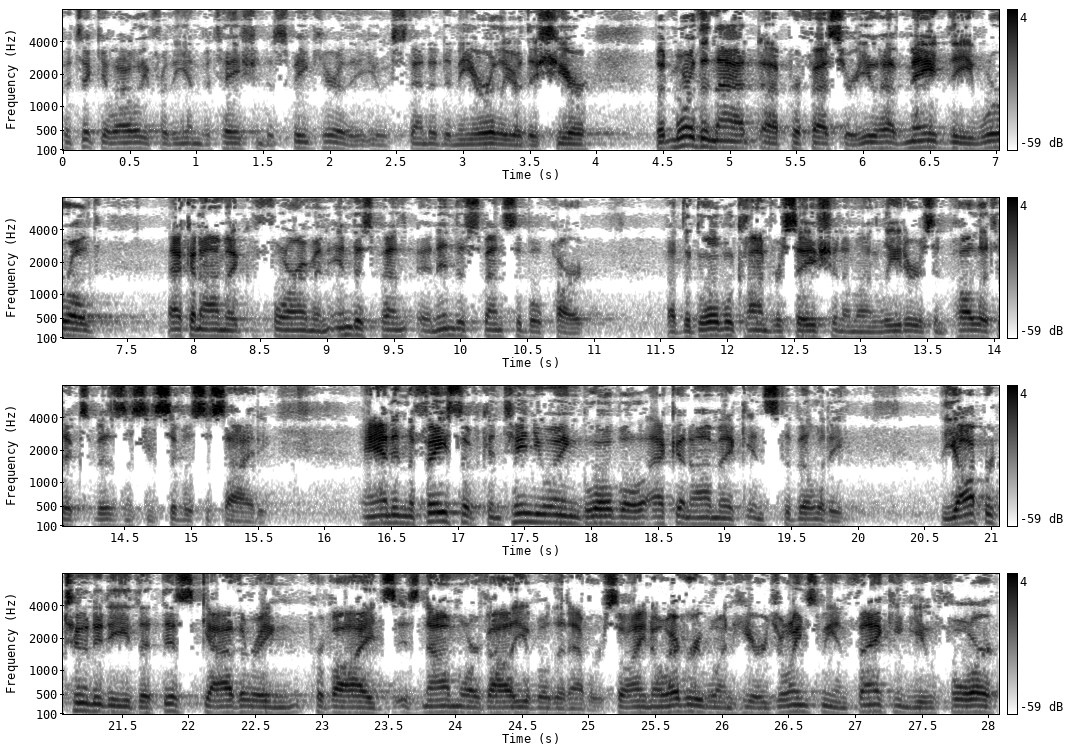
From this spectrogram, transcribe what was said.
particularly for the invitation to speak here that you extended to me earlier this year. But more than that, uh, Professor, you have made the World Economic Forum an, indispen an indispensable part of the global conversation among leaders in politics, business, and civil society. And in the face of continuing global economic instability, the opportunity that this gathering provides is now more valuable than ever. So I know everyone here joins me in thanking you for,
